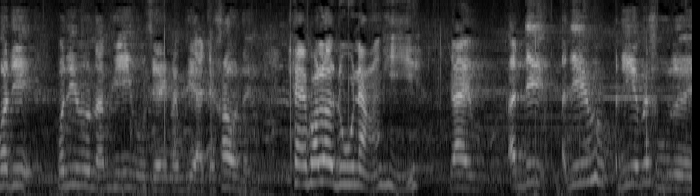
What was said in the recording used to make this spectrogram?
พอดีพอดีดูหนังผีอยู่เสียงหนังผีอาจจะเข้าหน่อยใช่เพราะเราดูหนังผี ใช่อันนี้อันนี้อันนี้ยังไม่สูเลย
